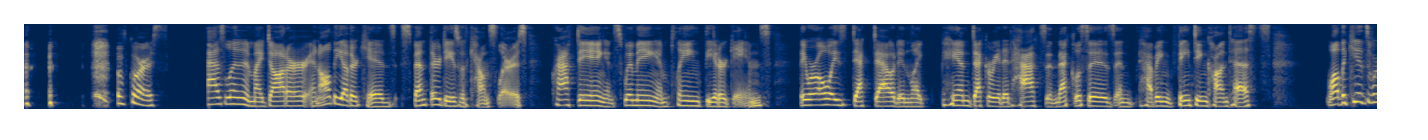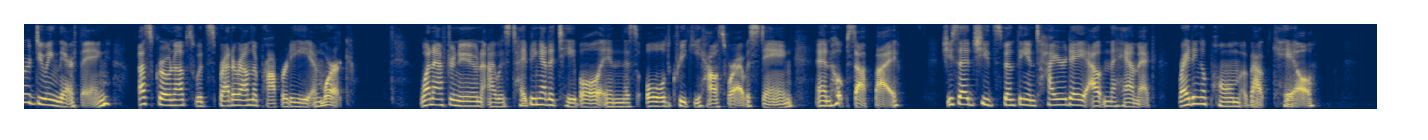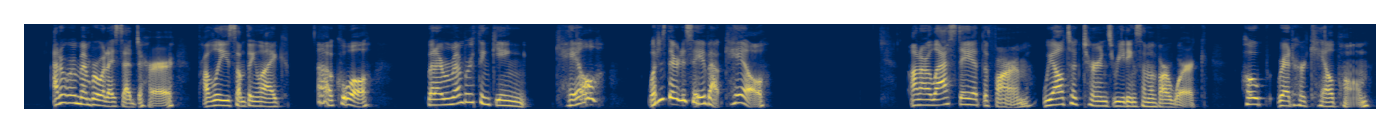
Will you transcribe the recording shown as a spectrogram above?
of course. Aslan and my daughter and all the other kids spent their days with counselors, crafting and swimming and playing theater games. They were always decked out in like hand decorated hats and necklaces and having fainting contests. While the kids were doing their thing, us grown ups would spread around the property and work. One afternoon, I was typing at a table in this old creaky house where I was staying, and Hope stopped by. She said she'd spent the entire day out in the hammock writing a poem about kale. I don't remember what I said to her, probably something like, oh, cool. But I remember thinking, kale? What is there to say about kale? On our last day at the farm, we all took turns reading some of our work. Hope read her kale poem.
